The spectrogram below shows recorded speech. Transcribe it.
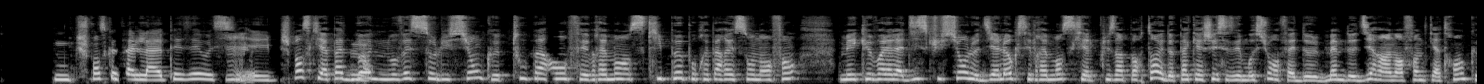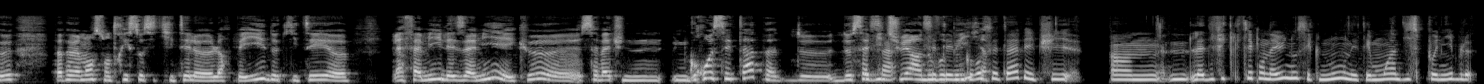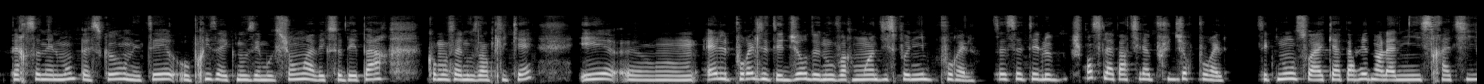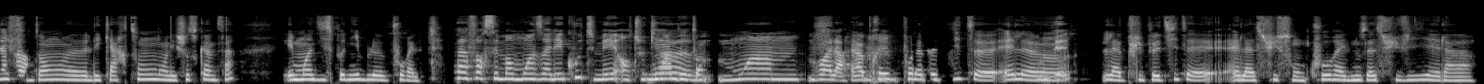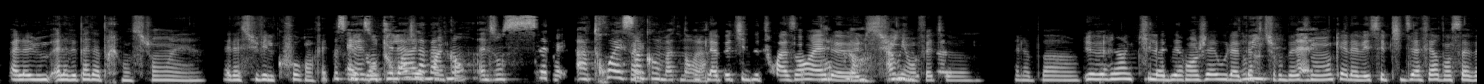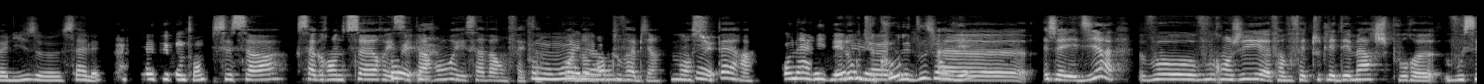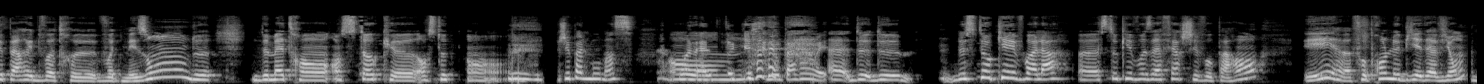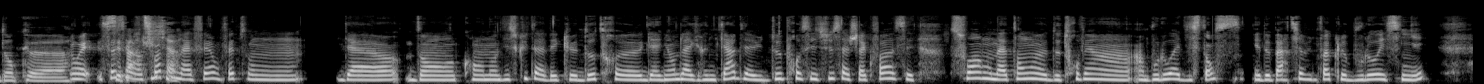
Donc je pense que ça l'a apaisé aussi. Mm. Et je pense qu'il n'y a pas de bonne ou mauvaise solution, que tout parent fait vraiment ce qu'il peut pour préparer son enfant, mais que voilà la discussion, le dialogue, c'est vraiment ce qui est le plus important et de pas cacher ses émotions en fait, de même de dire à un enfant de 4 ans que papa et maman sont tristes aussi de quitter leur pays, de quitter euh, la famille, les amis, et que euh, ça va être une, une grosse étape de, de s'habituer à un nouveau pays. C'était une grosse étape, et puis euh, la difficulté qu'on a eue, nous, c'est que nous, on était moins disponibles personnellement parce qu'on était aux prises avec nos émotions, avec ce départ, comment ça nous impliquait. Et euh, elle, pour elle, c'était dur de nous voir moins disponibles pour elle. Ça, c'était le, je pense, la partie la plus dure pour elle. C'est que nous, on soit accaparés dans l'administratif, dans euh, les cartons, dans les choses comme ça et moins disponible pour elle. Pas forcément moins à l'écoute, mais en tout cas moins de temps. moins voilà. Après pour la petite, elle la plus petite, elle, a su son cours, elle nous a suivis, elle a, elle a eu, elle avait pas d'appréhension, elle, elle, a suivi le cours en fait. Parce qu'elles ont quel âge là maintenant Elles ont 7 à 3 et 5 ans maintenant. Donc la petite de 3 ans, elle, elle ah suit en fait. Euh, elle a pas, il y avait rien qui la dérangeait ou la perturbait du moment qu'elle avait ses petites affaires dans sa valise, euh, ça allait. Elle était contente. C'est ça, sa grande sœur et ses parents et ça va en fait. Pour le moment, Pour le moment tout va bien. Bon, super. On est arrivé. Et donc du coup, le 12 janvier. Euh, j'allais dire, vous vous rangez, enfin vous faites toutes les démarches pour euh, vous séparer de votre votre maison, de de mettre en, en stock, euh, en stock, en, j'ai pas le mot mince. En, voilà, stocker chez nos parents. Ouais. Euh, de de de stocker, voilà, stocker vos affaires chez vos parents. Et faut prendre le billet d'avion. Donc ouais, ça c'est un choix qu'on a fait. En fait, on il y a dans quand on en discute avec d'autres euh, gagnants de la green card, il y a eu deux processus à chaque fois. C'est soit on attend euh, de trouver un, un, boulot à distance et de partir une fois que le boulot est signé,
